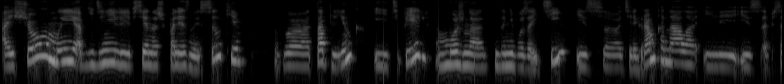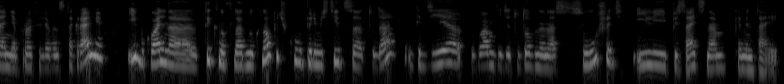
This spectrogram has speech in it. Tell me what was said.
А еще мы объединили все наши полезные ссылки в таблинк, и теперь можно на него зайти из э, телеграм-канала или из описания профиля в Инстаграме и буквально тыкнув на одну кнопочку, переместиться туда, где вам будет удобно нас слушать или писать нам комментарии.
